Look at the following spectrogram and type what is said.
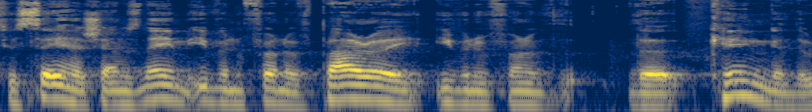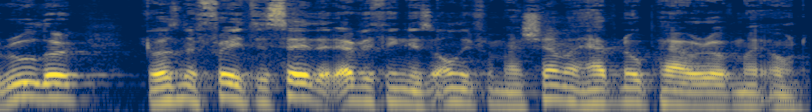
to say Hashem's name even in front of Para, even in front of the, the king and the ruler. He wasn't afraid to say that everything is only from Hashem. I have no power of my own.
